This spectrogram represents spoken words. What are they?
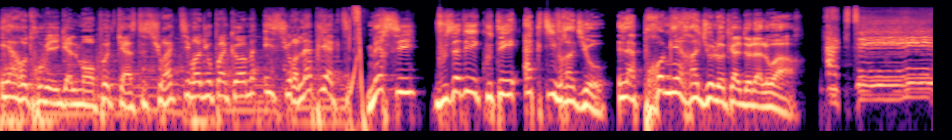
Et à retrouver également en podcast sur ActiveRadio.com et sur l'appli Active. Merci. Vous avez écouté Active Radio, la première radio locale de la Loire. Active.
